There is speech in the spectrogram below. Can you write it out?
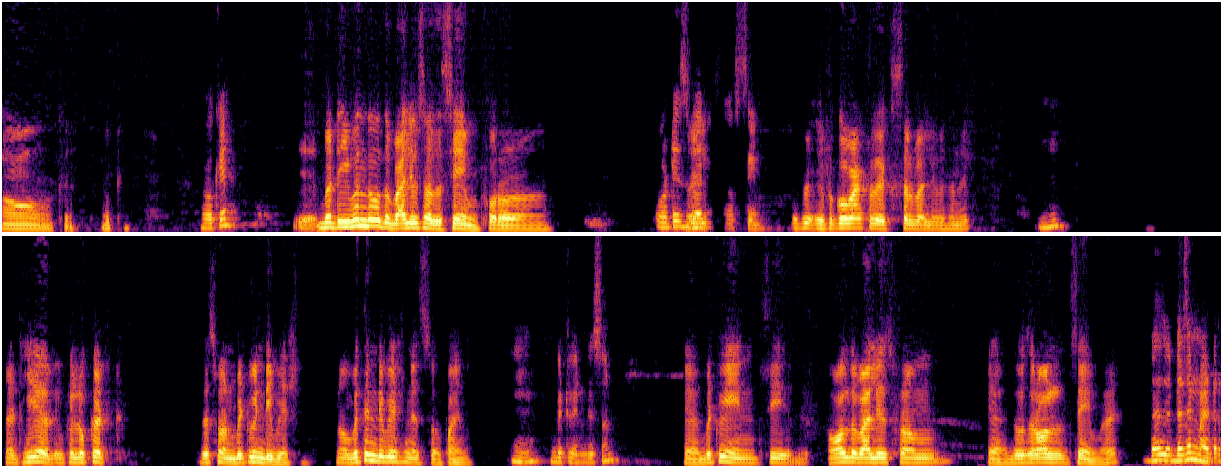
Oh, okay. Okay. okay? Yeah, but even though the values are the same for, uh, what is Right. values of same if, you- if you go back to the Excel value, isn't it? Mhm. Right here, if you look at this one between deviation, no, within deviation is so fine. Mhm. between this one Yeah, between, see, all the values from, yeah, those are all same, right? does it doesn't matter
